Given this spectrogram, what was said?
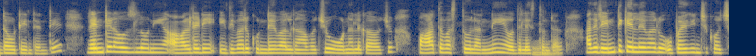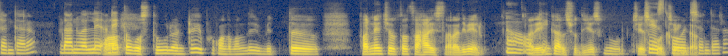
డౌట్ ఏంటంటే రెంటెడ్ హౌస్లోని ఆల్రెడీ ఇది వరకు ఉండేవాళ్ళు కావచ్చు ఓనర్లు కావచ్చు పాత వస్తువులన్నీ వదిలేస్తుంటారు. అది రెంట్కి వెళ్ళే వాళ్ళు ఉపయోగించుకోవచ్చు అంటారా? దానివల్లే అంటే పాత వస్తువులు అంటే ఇప్పుడు కొంతమంది విత్ ఫర్నిచర్తో సహా ఇస్తారు. అది వేరు. అదేం కాదు. శుద్ధి చేసుకుని చేసుకోవచ్చు. అంటారా.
